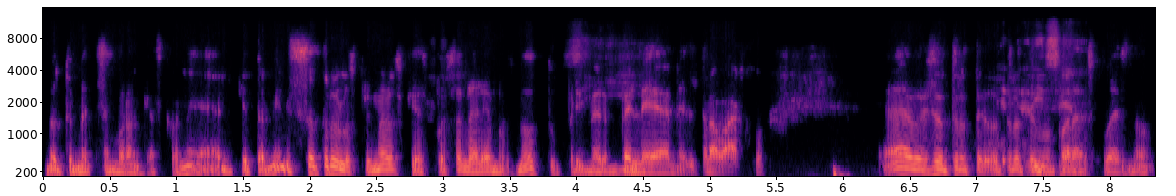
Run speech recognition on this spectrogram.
no te metes en broncas con él, que también es otro de los primeros que después hablaremos, ¿no? Tu primer pelea en el trabajo. Ah, es otro, otro tema para después, ¿no?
